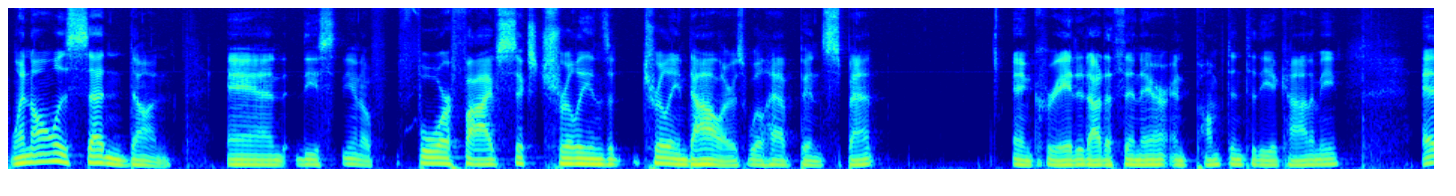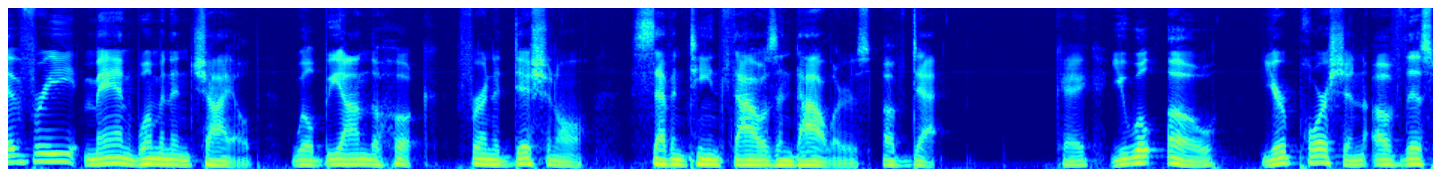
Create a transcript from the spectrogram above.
when all is said and done, and these you know four, five, six trillions trillion dollars will have been spent and created out of thin air and pumped into the economy. Every man, woman, and child will be on the hook for an additional $17,000 of debt. Okay? You will owe your portion of this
